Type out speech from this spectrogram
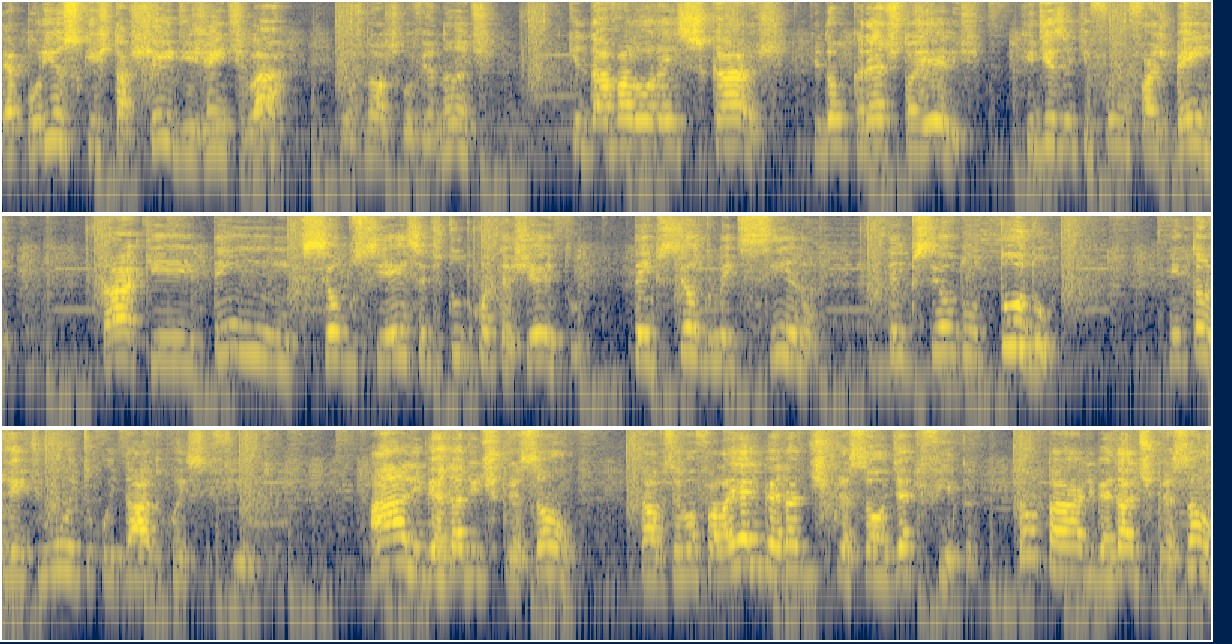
É por isso que está cheio de gente lá, os nossos governantes, que dá valor a esses caras, que dão crédito a eles, que dizem que fumo faz bem, tá? que tem pseudociência de tudo quanto é jeito, tem pseudomedicina, tem pseudo tudo. Então, gente, muito cuidado com esse filtro. A liberdade de expressão Tá, vocês vão falar, e a liberdade de expressão, onde é que fica? Então tá, a liberdade de expressão,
